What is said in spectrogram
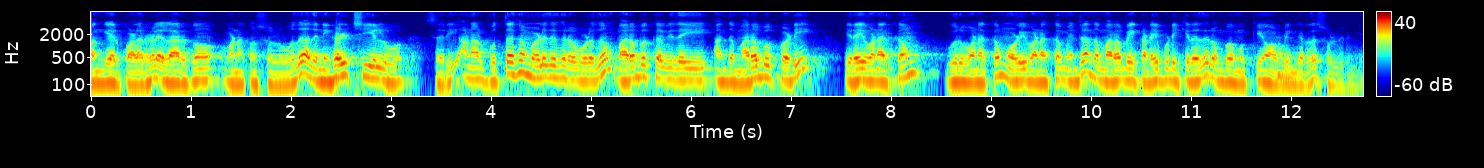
பங்கேற்பாளர்கள் எல்லாருக்கும் வணக்கம் சொல்லுவது. அது நிகழ்ச்சியில் சரி ஆனால் புத்தகம் எழுதுகிற பொழுதும் மரபு கவிதை அந்த மரபுப்படி இறை வணக்கம் குரு வணக்கம் மொழி வணக்கம் என்று அந்த மரபை கடைபிடிக்கிறது ரொம்ப முக்கியம் அப்படிங்கிறத சொல்லிருங்க.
